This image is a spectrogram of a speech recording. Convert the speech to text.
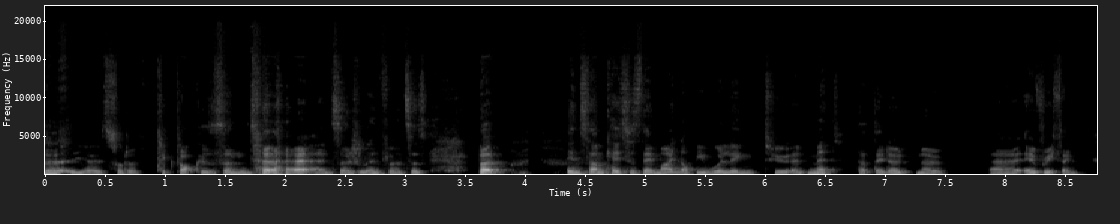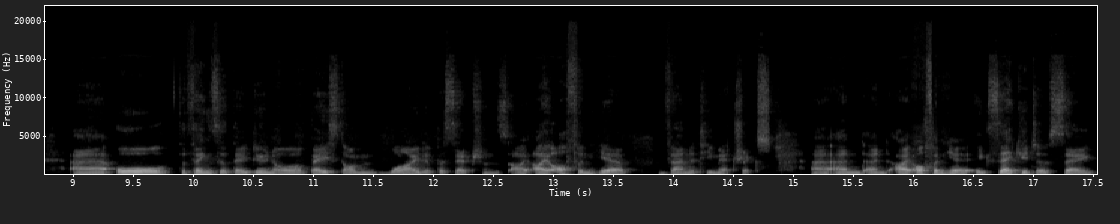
uh, you know, sort of TikTokers and uh, and social influencers. But in some cases, they might not be willing to admit that they don't know uh, everything, uh, or the things that they do know are based on wider perceptions. I, I often hear vanity metrics, uh, and and I often hear executives saying,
